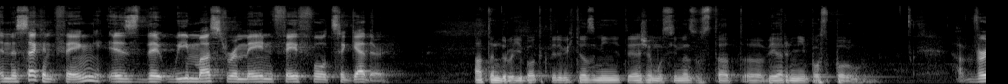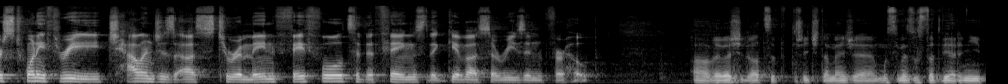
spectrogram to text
And the second thing is that we must remain faithful together. A ten druhý bod, který bych chtěl zmínit, je, že musíme zůstat eh, věrní pospolu. Uh, Verse 23 challenges us to remain faithful to the things that give us a reason for hope. A ve verši 23 čteme, že musíme zůstat věrní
